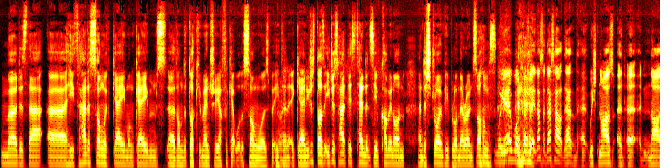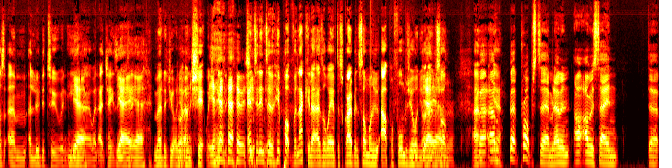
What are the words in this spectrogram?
murders that. Uh, he's had a song with Game on Games uh, on the documentary. I forget what the song was, but he done it again. He just does it. He just had this tendency of coming on and destroying people on their own songs. Well, you know what? Actually, that's that's how that uh, which Nas uh, uh, Nas um alluded to when he Yeah. uh, went at Jay Z. Yeah, yeah. Murdered you on your own shit, which Yeah, again which entered into hip hop vernacular as a way of describing someone who outperforms you on your Yeah, own yeah. song. Um, but, but um, but props to Eminem. mean, I, I was saying that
